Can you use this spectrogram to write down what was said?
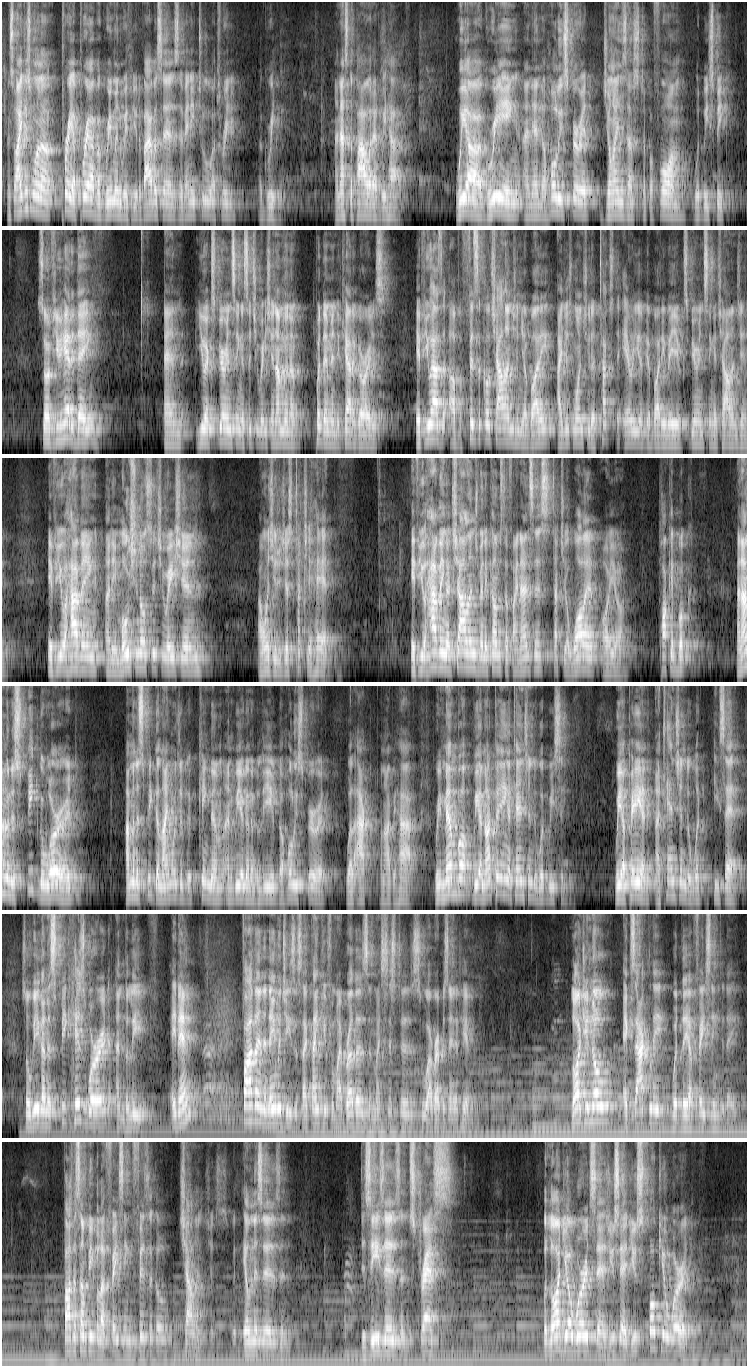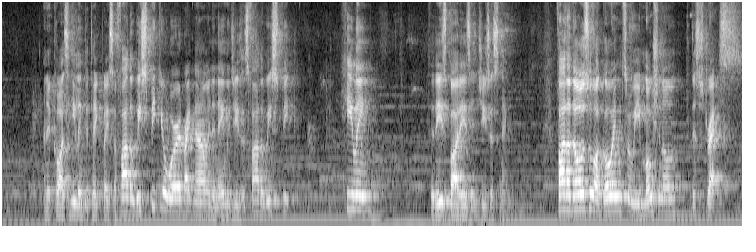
And so I just want to pray a prayer of agreement with you. The Bible says, if any two or three agree, and that's the power that we have. We are agreeing, and then the Holy Spirit joins us to perform what we speak. So if you're here today and you're experiencing a situation, I'm going to put them into categories. If you have a physical challenge in your body, I just want you to touch the area of your body where you're experiencing a challenge in. If you're having an emotional situation, I want you to just touch your head. If you're having a challenge when it comes to finances, touch your wallet or your pocketbook. And I'm going to speak the word. I'm going to speak the language of the kingdom, and we are going to believe the Holy Spirit will act on our behalf. Remember, we are not paying attention to what we see, we are paying attention to what He said. So we're going to speak His word and believe. Amen? Father, in the name of Jesus, I thank you for my brothers and my sisters who are represented here. Lord, you know exactly what they are facing today. Father, some people are facing physical challenges with illnesses and diseases and stress. But Lord, your word says, you said you spoke your word and it caused healing to take place. So, Father, we speak your word right now in the name of Jesus. Father, we speak healing to these bodies in Jesus' name. Father, those who are going through emotional distress,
